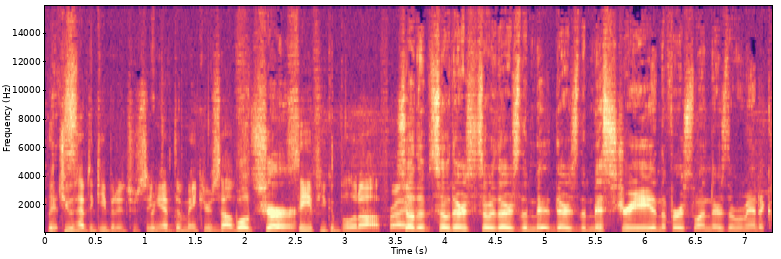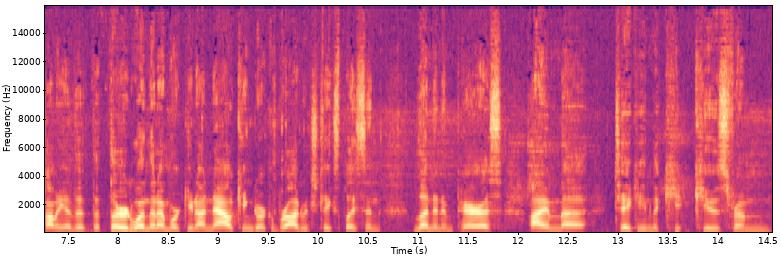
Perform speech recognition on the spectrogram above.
but you have to keep it interesting you have to make yourself Well, sure. see if you can pull it off right so, the, so there's so there's the there's the mystery in the first one. There's the romantic comedy. The, the third one that I'm working on now, King Dork Abroad, which takes place in London and Paris. I'm uh, taking the cues from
